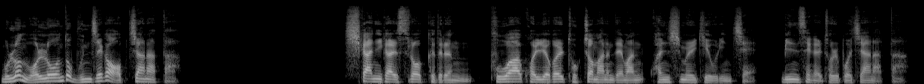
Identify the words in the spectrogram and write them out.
물론 원로원도 문제가 없지 않았다. 시간이 갈수록 그들은 부와 권력을 독점하는 데만 관심을 기울인 채 민생을 돌보지 않았다.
